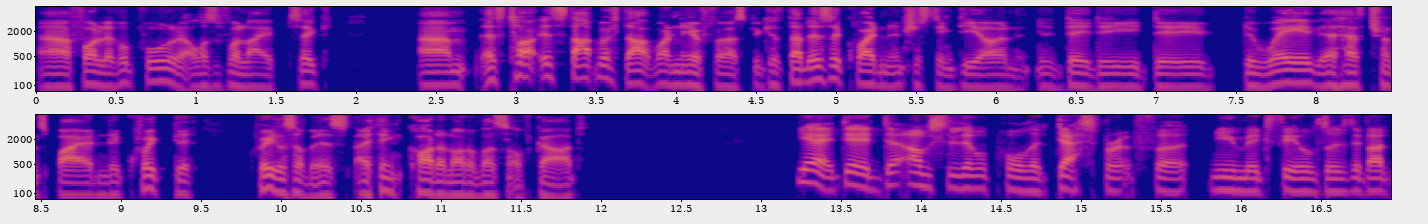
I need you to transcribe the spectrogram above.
uh, for Liverpool and also for Leipzig. Um, let's talk. Let's start with that one here first because that is a quite an interesting deal, and the the the, the way that has transpired and the quick the quickness of it, I think, caught a lot of us off guard. Yeah, it did. Obviously, Liverpool are desperate for new midfielders. They've had,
